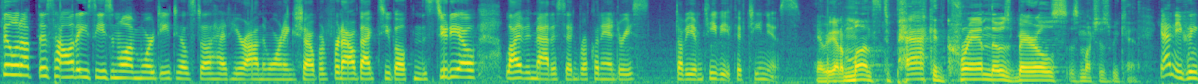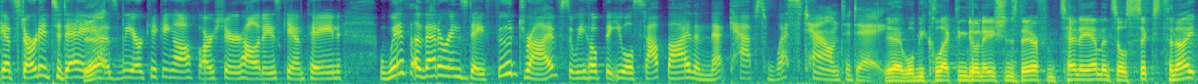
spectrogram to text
fill it up this holiday season. We'll have more details still ahead here on the morning show. But for now, back to you both in the studio, live in Madison, Brooklyn Andres. WMTV 15 News. Yeah, we got a month to pack and cram those barrels as much as we can. Yeah, and you can get started today yeah. as we are kicking off our Share Your Holidays campaign with a Veterans Day food drive. So we hope that you will stop by the Metcalfe's West Towne today. Yeah, we'll be collecting donations there from 10 a.m. until 6 tonight.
